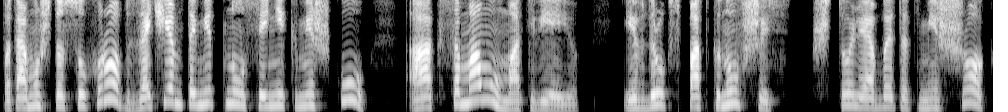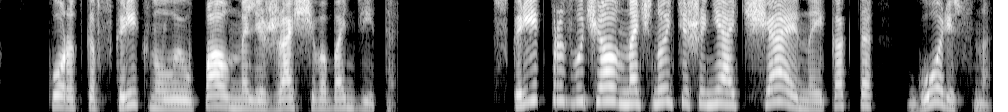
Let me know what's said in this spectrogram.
потому что Сухроб зачем-то метнулся не к мешку, а к самому Матвею, и вдруг, споткнувшись, что ли, об этот мешок, коротко вскрикнул и упал на лежащего бандита. Вскрик прозвучал в ночной тишине отчаянно и как-то горестно.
